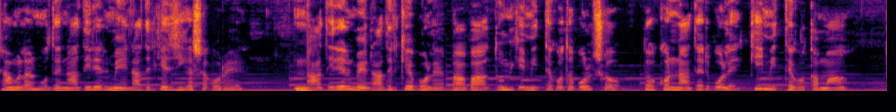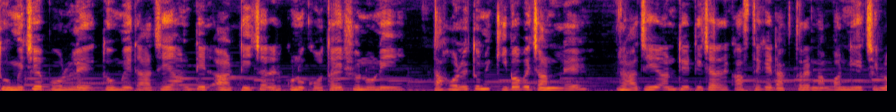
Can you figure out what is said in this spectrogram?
ঝামেলার মধ্যে নাদিরের মেয়ে নাদিরকে জিজ্ঞাসা করে নাদিরের মেয়ে নাদিরকে বলে, বাবা, তুমি কি মিথ্যে কথা বলছো? তখন নাদের বলে, কি মিথ্যে কথা, মা? তুমি যে বললে, তুমি রাজি আন্টির আর টিচারের কোনো কথাই শুনোনি। তাহলে তুমি কীভাবে জানলে? রাজি আন্টি টিচারের কাছ থেকে ডাক্তারের নাম্বার নিয়েছিল।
